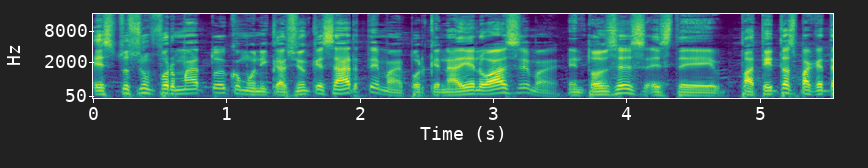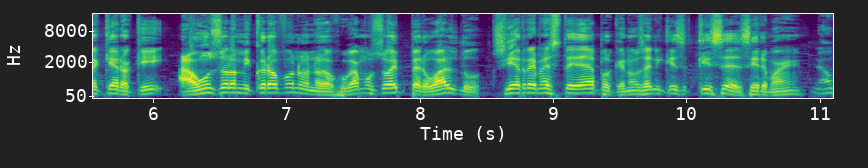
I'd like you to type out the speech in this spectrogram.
esto es un formato de comunicación que es arte, ma, porque nadie lo hace, ma. Entonces, este, patitas, ¿para qué te quiero? Aquí a un solo micrófono nos lo jugamos hoy, pero Aldo, ciérreme esta idea porque no sé ni qué quise decir, ma. No,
